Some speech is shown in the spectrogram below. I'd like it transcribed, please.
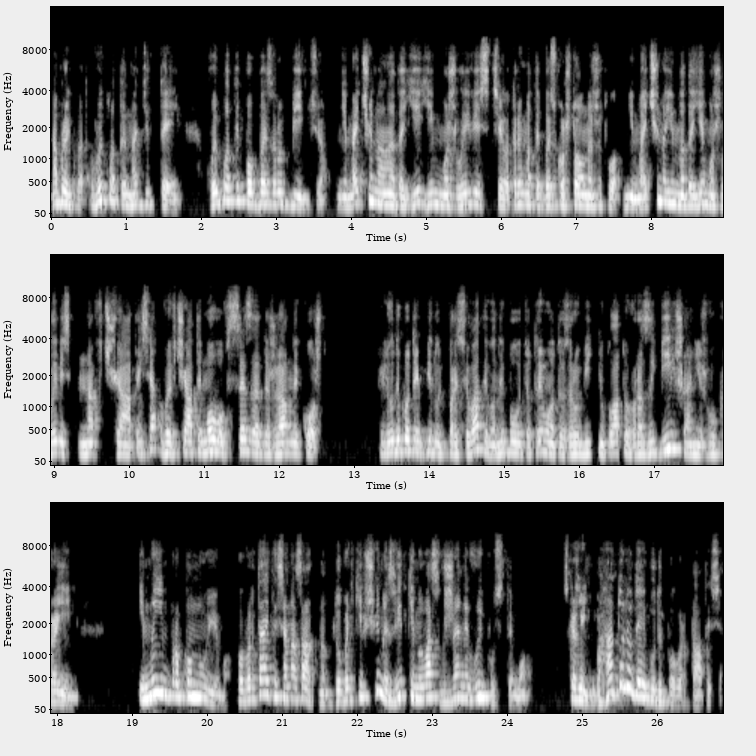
наприклад, виплати на дітей. Виплати по безробіттю. Німеччина надає їм можливість отримати безкоштовне житло. Німеччина їм надає можливість навчатися, вивчати мову все за державний кошт. І люди, котрі підуть працювати, вони будуть отримувати заробітну плату в рази більше, ніж в Україні. І ми їм пропонуємо: повертайтеся назад до батьківщини, звідки ми вас вже не випустимо. Скажіть, багато людей буде повертатися?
